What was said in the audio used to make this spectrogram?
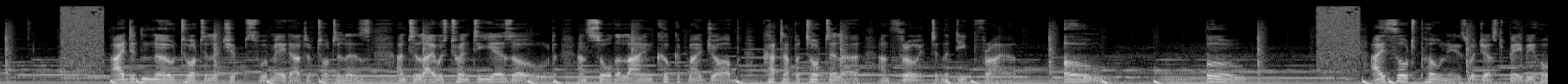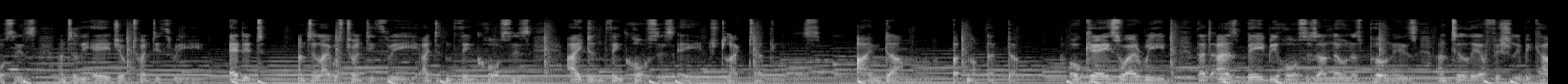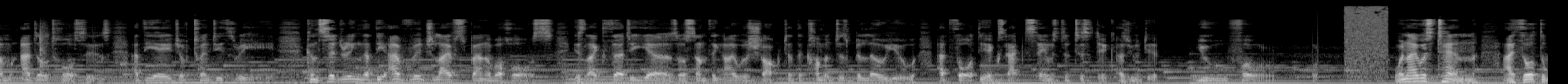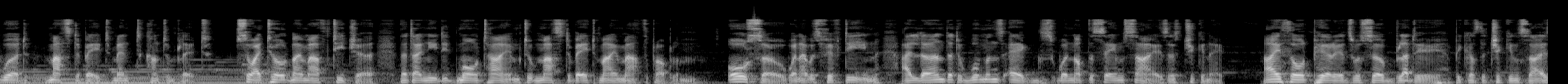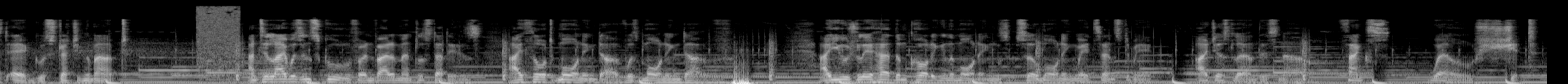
I didn't know tortilla chips were made out of tortillas until I was 20 years old and saw the line cook at my job cut up a tortilla and throw it in the deep fryer. Oh. Oh. I thought ponies were just baby horses until the age of 23. Edit until I was 23, I didn't think horses, I didn't think horses aged like turtles. I'm dumb, but not that dumb. Okay, so I read that as baby horses are known as ponies until they officially become adult horses at the age of 23. Considering that the average lifespan of a horse is like 30 years or something, I was shocked that the commenters below you had thought the exact same statistic as you did. You fool. When I was 10, I thought the word masturbate meant contemplate. So I told my math teacher that I needed more time to masturbate my math problem. Also, when I was 15, I learned that a woman's eggs were not the same size as chicken eggs. I thought periods were so bloody because the chicken-sized egg was stretching them out. Until I was in school for environmental studies, I thought morning dove was morning dove. I usually heard them calling in the mornings, so morning made sense to me. I just learned this now. Thanks. Well, shit.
